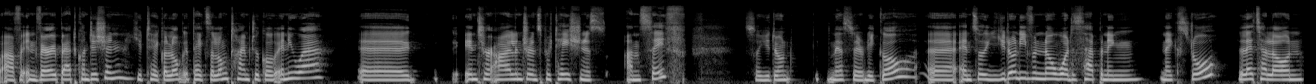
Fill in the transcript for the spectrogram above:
are in very bad condition. You take a long. It takes a long time to go anywhere. Uh, inter island transportation is unsafe, so you don't necessarily go, uh, and so you don't even know what is happening next door, let alone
